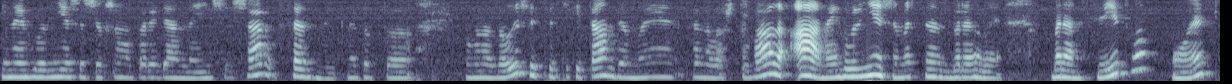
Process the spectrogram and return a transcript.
І найголовніше, що якщо ми перейдемо на інший шар, все зникне. Тобто воно залишиться тільки там, де ми це налаштували. А найголовніше, ми ж це зберегли. Беремо світло, ось,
